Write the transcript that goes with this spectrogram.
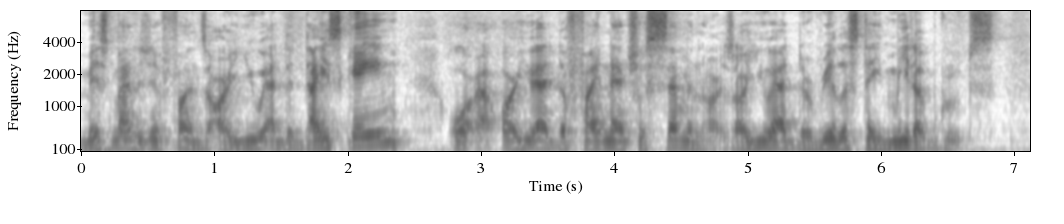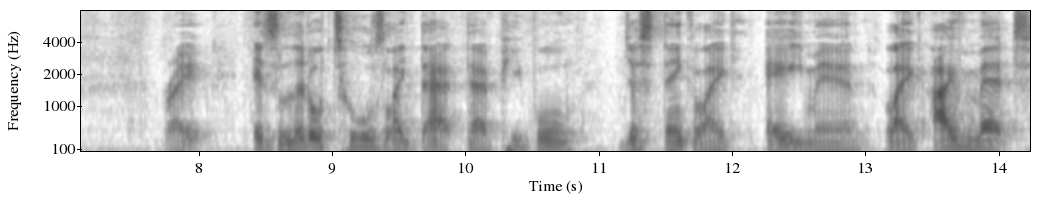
mismanaging funds, are you at the dice game or are you at the financial seminars? Are you at the real estate meetup groups? Right? It's little tools like that that people just think like, hey man, like I've met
